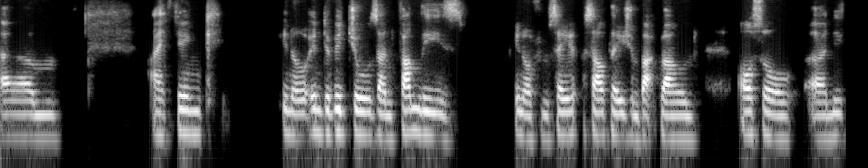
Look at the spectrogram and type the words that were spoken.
Um, I think you know individuals and families, you know, from say South Asian background, also uh, need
